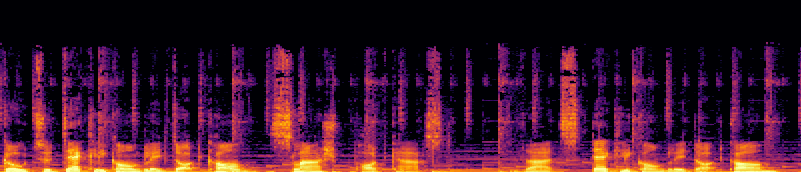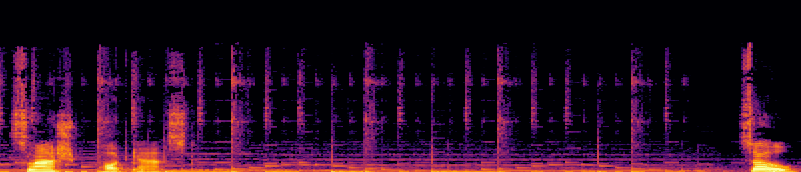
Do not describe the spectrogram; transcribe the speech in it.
go to declicanglais.com slash podcast. That's declicanglais.com slash podcast. So,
